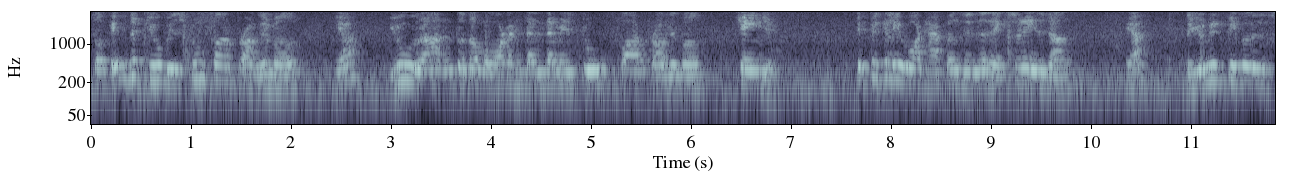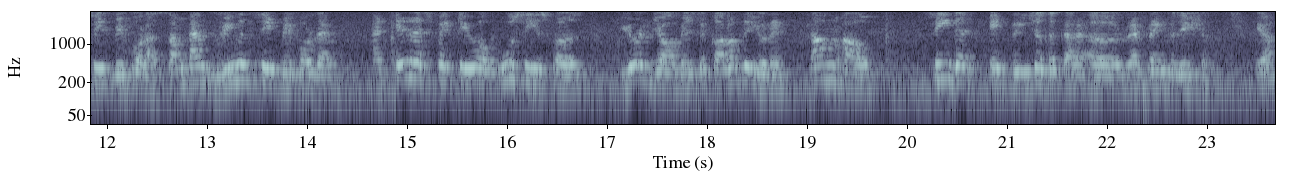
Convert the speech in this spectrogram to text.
So if the tube is too far proximal, yeah, you run to the ward and tell them it's too far proximal, change it. Typically what happens is that X-ray is done, yeah, the unit people will see it before us. Sometimes we will see it before them, and irrespective of who sees first, your job is to call up the unit, somehow see that it reaches the uh, referring physician. Yeah,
